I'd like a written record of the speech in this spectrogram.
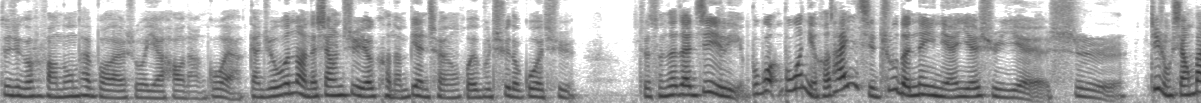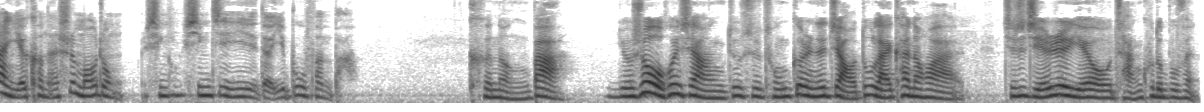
对这个房东太婆来说也好难过呀。感觉温暖的相聚也可能变成回不去的过去，只存在在记忆里。不过，不过你和他一起住的那一年，也许也是这种相伴，也可能是某种新新记忆的一部分吧。可能吧。有时候我会想，就是从个人的角度来看的话。其实节日也有残酷的部分，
